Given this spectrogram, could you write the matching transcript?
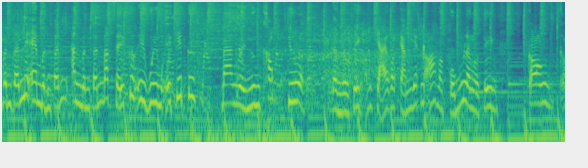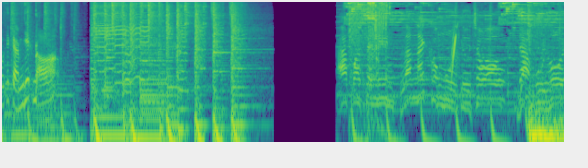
Bình tĩnh đi em bình tĩnh. Anh bình tĩnh bác sĩ cứ y nguyên một ekip cứ ba người ngưng khóc chưa? Lần đầu tiên cũng trải qua cảm giác đó và cũng lần đầu tiên con có cái cảm giác đó. Aquacelin lăn nách không mùi từ châu Âu giảm mùi hôi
